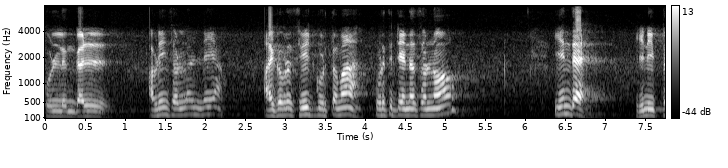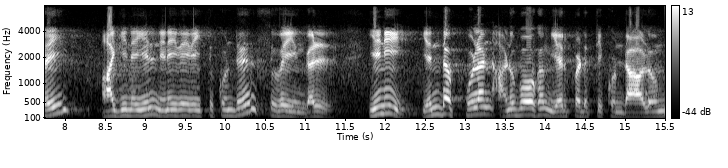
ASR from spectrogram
கொள்ளுங்கள். அப்படின்னு சொல்லணும் இல்லையா அதுக்கப்புறம் ஸ்வீட் கொடுத்தோமா? கொடுத்துட்டு என்ன சொன்னோம்? இந்த இனிப்பை ஆகினையில் நினைவை வைத்துக்கொண்டு சுவையுங்கள். இனி எந்த புலன் அனுபோகம் ஏற்படுத்தி கொண்டாலும்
